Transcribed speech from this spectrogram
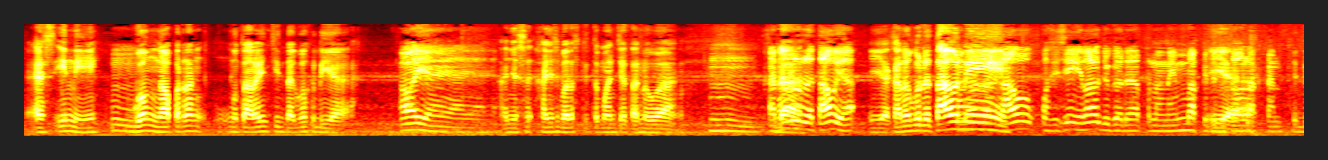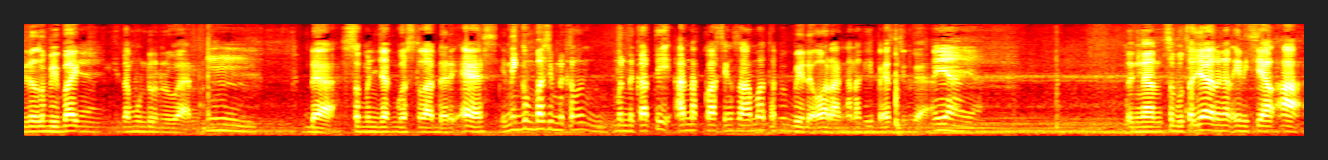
S ini Hmm. gue nggak pernah ngutarain cinta gue ke dia Oh iya iya iya. iya. hanya hanya sebatas di teman chatan doang Hmm. Karena Nah. lu udah tahu ya. iya karena gue udah tahu Karena nih udah tahu posisinya Hilal juga ada pernah nembak gitu iya ditolak kan. jadi lebih baik Iya. kita mundur duluan Hmm. udah semenjak gue setelah dari S ini gue masih mendekati, mendekati anak kelas yang sama tapi beda orang anak IPS juga Iya iya. dengan sebut saja dengan inisial A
